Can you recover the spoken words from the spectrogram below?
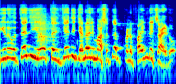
இருபது தேதி இருபத்தஞ்சு தேதி ஜனவரி மாதத்தில் ஃபைனலைஸ் ஆகிடும்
